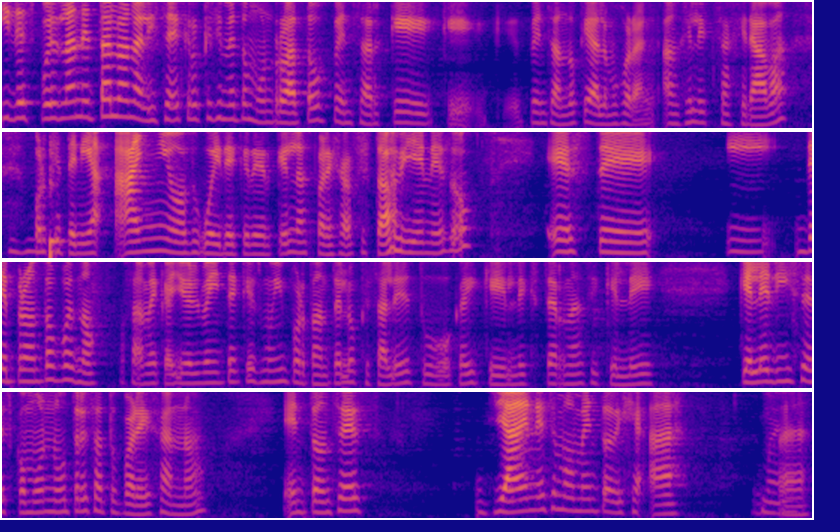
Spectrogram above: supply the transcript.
Y después, la neta, lo analicé, creo que sí me tomó un rato pensar que, que, pensando que a lo mejor Ángel exageraba, porque tenía años, güey, de creer que en las parejas estaba bien eso. Este, y de pronto, pues no, o sea, me cayó el 20, que es muy importante lo que sale de tu boca y que le externas y que le, que le dices, cómo nutres a tu pareja, ¿no? Entonces, ya en ese momento dije, ah, o sea,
